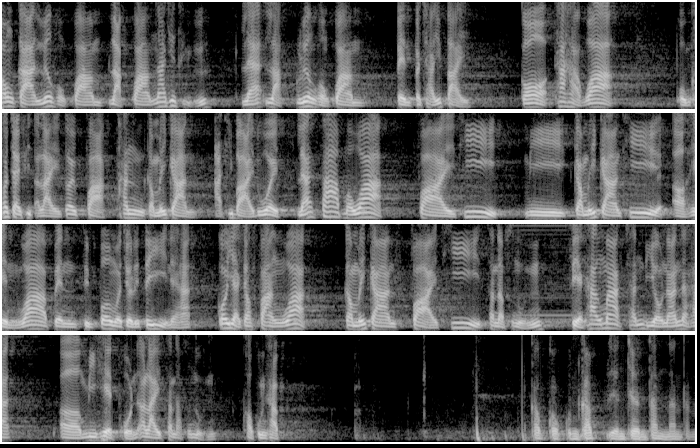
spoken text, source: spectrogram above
ต้องการเรื่องของความหลักความน่าเชื่อถือ และหลักเรื่องของความเป็นประชาธิปไตย ก็ถ้าหากว่าผมเข้าใจผิดอะไรก็ฝากท่านกรรมธิการอธิบายด้วย และทราบมาว่าฝ่ายที่มีกรรมธิการที่เอ่อเห็นว่าเป็น simple majority เนี่ยฮะก็อยากจะฟังว่า กรรมธิการฝ่ายที่สนับสนุนเสียข้างมากชั้นเดียวนั้นนะฮะมีเหตุผลอะไรสนับสนุนขอบคุณครับ ครับขอบคุณครับเรียนเชิญท่านนันทนา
